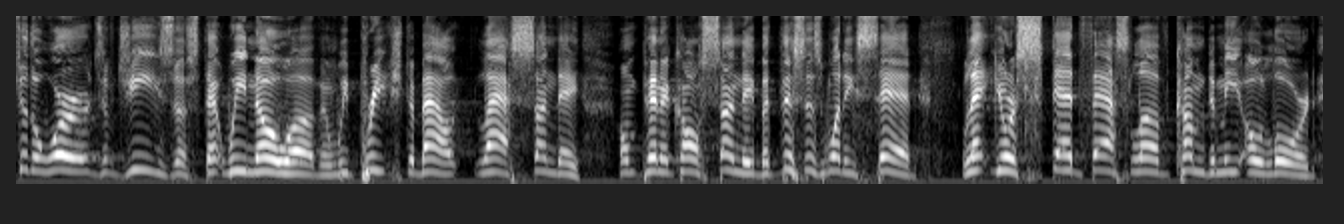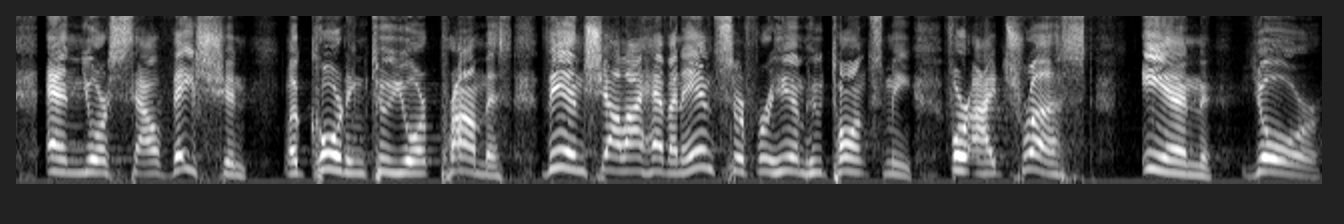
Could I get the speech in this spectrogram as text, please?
to the words of Jesus that we know of and we preached about last Sunday on Pentecost Sunday. But this is what He said Let your steadfast love come to me, O Lord, and your salvation according to your promise. Then shall I have an answer for him who taunts me, for I trust in your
